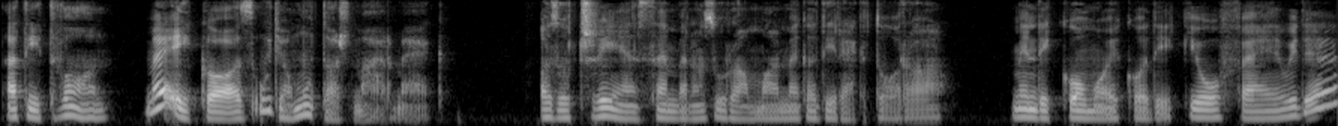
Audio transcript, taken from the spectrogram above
Hát itt van. Melyik az? Ugyan mutasd már meg. Az ott sréjen szemben az urammal meg a direktorral. Mindig komolykodik, jó fej, ugye?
